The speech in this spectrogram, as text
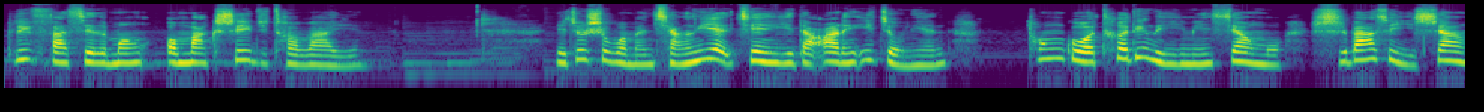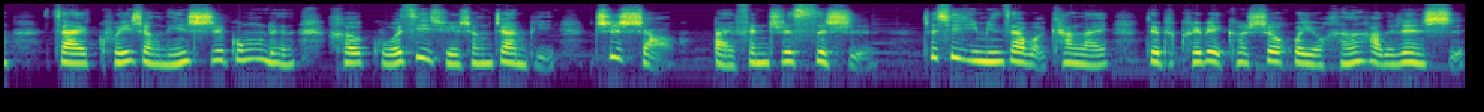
plus facilement au marché du travail. 也就是我们强烈建议到二零一九年，通过特定的移民项目，十八岁以上在魁省临时工人和国际学生占比至少百分之四十。这些移民在我看来，对魁北克社会有很好的认识，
